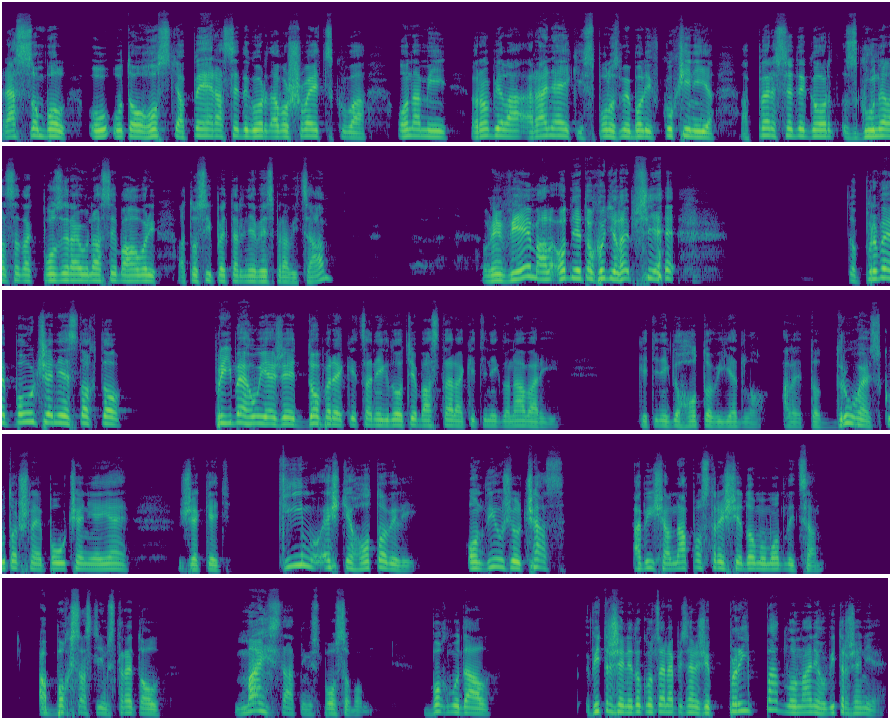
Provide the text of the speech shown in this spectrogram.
Raz som bol u, u toho hostia Péra Sedegorda vo Švédsku a ona mi robila raňajky. Spolu sme boli v kuchyni a, a Per Sedegord z Gunel sa tak pozerajú na seba a hovorí, a to si Peter nevie spraviť sám? Hovorím, viem, ale od nej to chodí lepšie to prvé poučenie z tohto príbehu je, že je dobré, keď sa niekto o teba stará, keď ti niekto navarí, keď ti niekto hotoví jedlo. Ale to druhé skutočné poučenie je, že keď kým mu ešte hotovili, on využil čas, aby išiel na postrešie domu modliť sa. A Boh sa s tým stretol majestátnym spôsobom. Boh mu dal vytrženie, dokonca je napísané, že pripadlo na neho vytrženie.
